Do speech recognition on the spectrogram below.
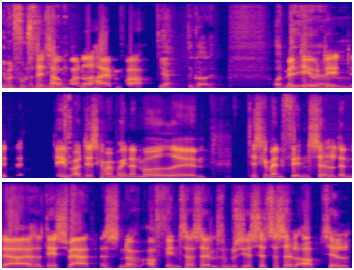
Jamen Og det fuldstændig tager jo bare noget af hypen fra. Ja, det gør det. Og Men det, det er jo det, øhm, det, det, og det skal man på en eller anden måde, øh, det skal man finde selv, den der, altså det er svært, altså sådan at, at finde sig selv, som du siger, sætte sig selv op til,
